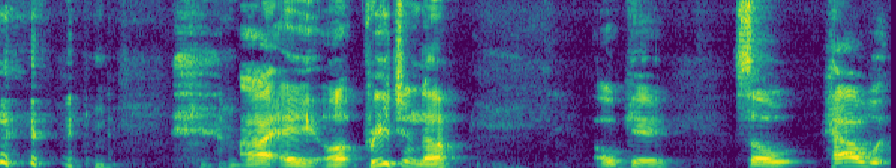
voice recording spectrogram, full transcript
All right, hey, uh, preaching now. Okay, so how would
